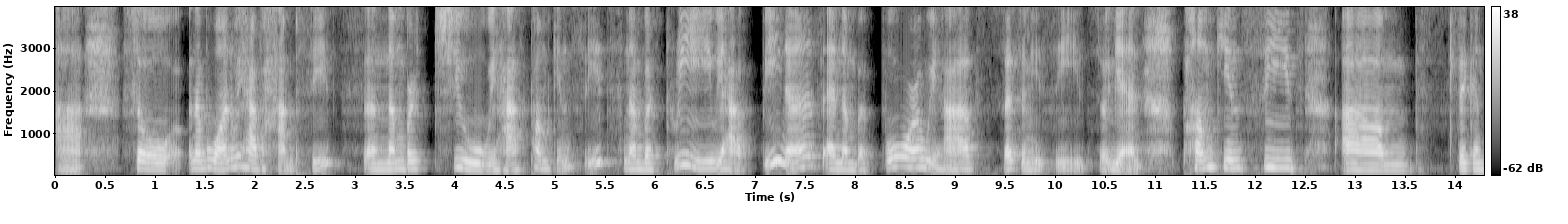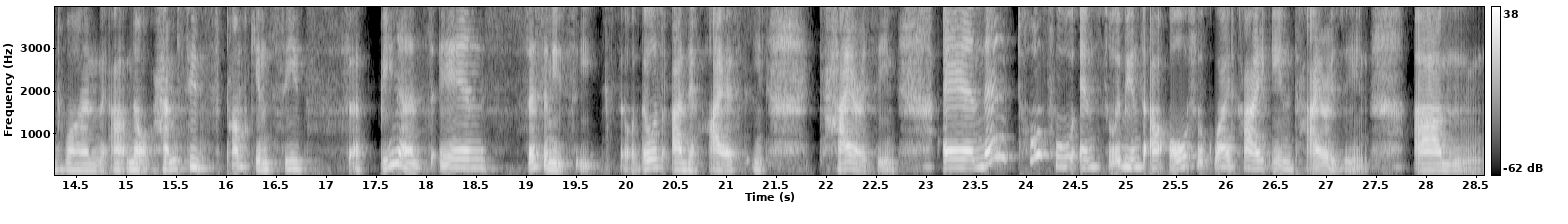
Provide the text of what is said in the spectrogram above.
Uh, so number one, we have hemp seeds. Uh, number two, we have pumpkin seeds. Number three, we have peanuts. And number four, we have sesame seeds. So again, pumpkin seeds. Um, second one, uh, no, hemp seeds, pumpkin seeds, uh, peanuts, and sesame seeds. So those are the highest in tyrosine. And then tofu and soybeans are also quite high in tyrosine. Um,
